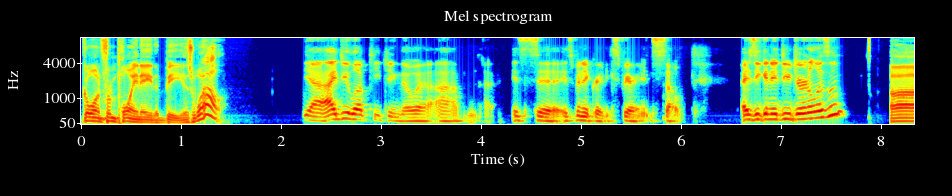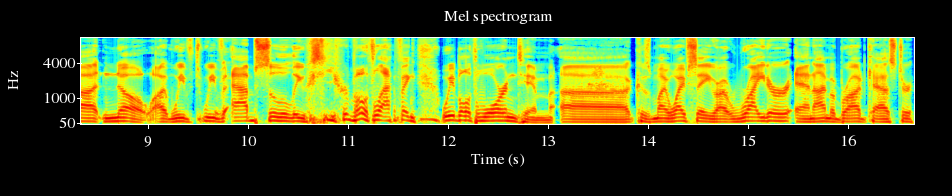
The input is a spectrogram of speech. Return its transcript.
going from point A to B as well. Yeah, I do love teaching though. Um, it's uh, it's been a great experience. So, is he going to do journalism? Uh, no, uh, we've we've absolutely. You're both laughing. We both warned him because uh, my wife's a writer and I'm a broadcaster,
